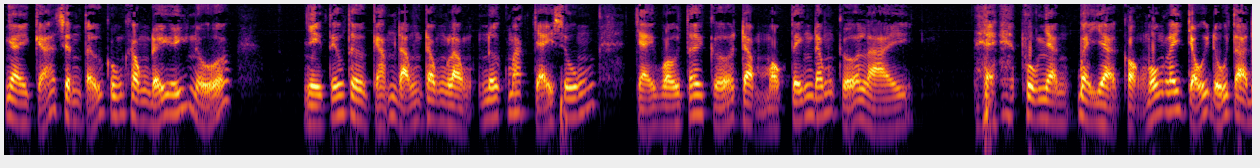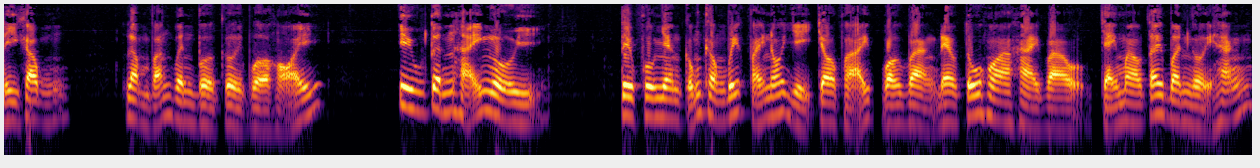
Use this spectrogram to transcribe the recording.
ngay cả sinh tử cũng không để ý nữa. Nhị tiểu thư cảm động trong lòng, nước mắt chảy xuống, chạy vội tới cửa trầm một tiếng đóng cửa lại. Phu nhân, bây giờ còn muốn lấy chổi đuổi ta đi không? Lâm Vãn Vinh vừa cười vừa hỏi. Yêu tinh hại người. Tiêu phu nhân cũng không biết phải nói gì cho phải, vội vàng đeo tú hoa hài vào, chạy mau tới bên người hắn,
